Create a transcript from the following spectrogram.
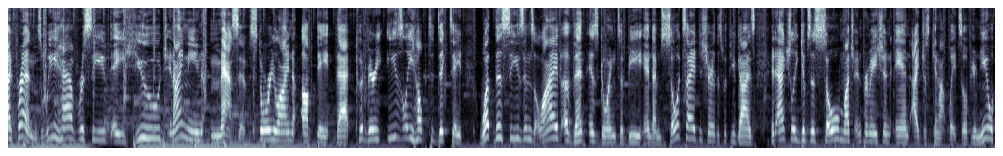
My friends, we have received a huge, and I mean massive, storyline update that could very easily help to dictate what this season's live event is going to be, and I'm so excited to share this with you guys. It actually gives us so much information, and I just cannot wait. So if you're new,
